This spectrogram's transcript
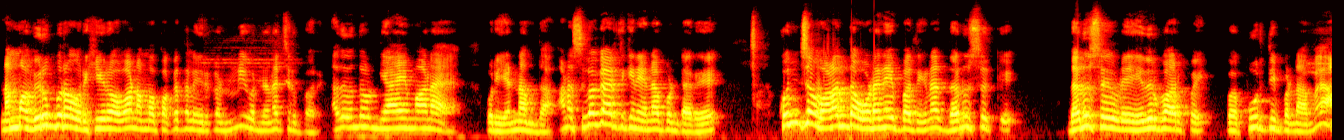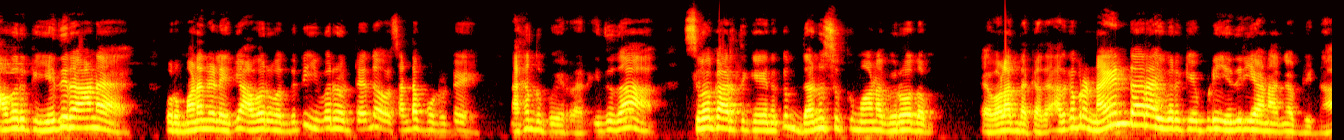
நம்ம விரும்புகிற ஒரு ஹீரோவாக நம்ம பக்கத்தில் இருக்கணும்னு இவர் நினச்சிருப்பாரு. அது வந்து ஒரு நியாயமான ஒரு எண்ணம் தான். ஆனால் சிவகார்த்திகேயன் என்ன பண்ணிட்டாரு? கொஞ்சம் வளர்ந்த உடனே பார்த்தீங்கன்னா தனுஷுக்கு தனுஷுடைய எதிர்பார்ப்பை இப்போ பூர்த்தி பண்ணாமல் அவருக்கு எதிரான ஒரு மனநிலைக்கு அவர் வந்துட்டு இவர்கிட்டேருந்து அவர் சண்டை போட்டுட்டு நகர்ந்து போயிடுறாரு. இதுதான் சிவகார்த்திகேயனுக்கும் தனுஷுக்குமான விரோதம் வளர்ந்த கதை. அதுக்கப்புறம் நயன்தாரா இவருக்கு எப்படி எதிரியானாங்க அப்படின்னா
